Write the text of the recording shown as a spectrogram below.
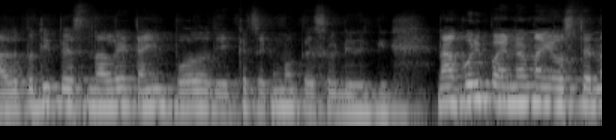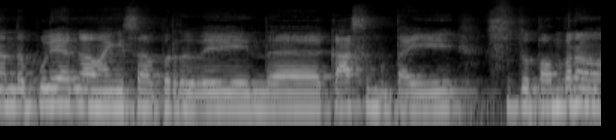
அதை பற்றி பேசினாலே டைம் போதும். அது எக்கச்சக்கமாக பேச வேண்டியது இருக்குது நான் குறிப்பாக என்னென்ன யோசித்தேன்னா அந்த புளியங்காய் வாங்கி சாப்பிட்றது இந்த காசு மிட்டாய் சுத்த பம்பரம்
